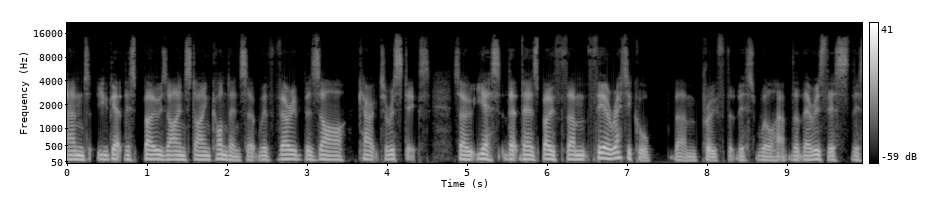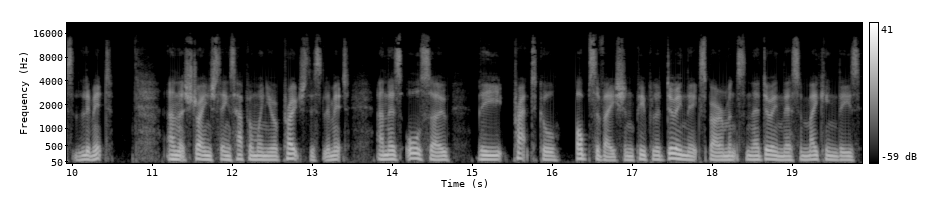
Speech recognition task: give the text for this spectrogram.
And you get this Bose-Einstein condensate with very bizarre characteristics. So yes, that there's both um, theoretical um, proof that this will have that there is this this limit, and that strange things happen when you approach this limit. And there's also the practical observation. People are doing the experiments and they're doing this and making these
